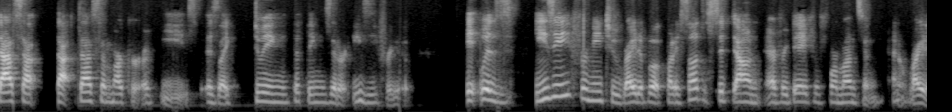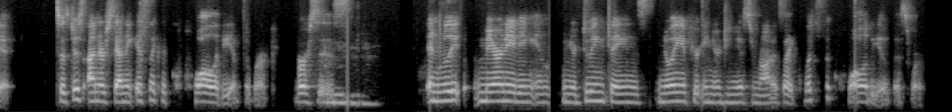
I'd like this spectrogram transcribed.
that's that, that that's a marker of ease is like doing the things that are easy for you it was easy for me to write a book but i still had to sit down every day for four months and, and write it so it's just understanding it's like the quality of the work versus mm-hmm. and really marinating in when you're doing things, knowing if you're in your genius or not is like, what's the quality of this work?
